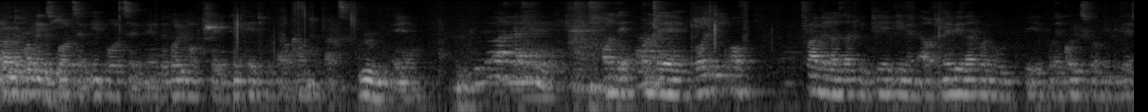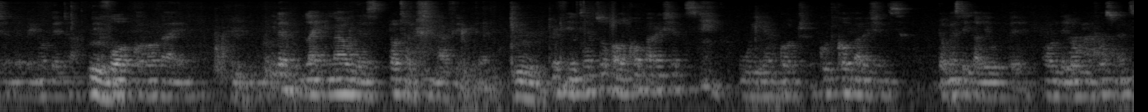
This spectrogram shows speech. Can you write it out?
are trade, exports and imports and uh, the volume of trade, engage with our counterparts, Mm. yeah. On the, on the volume of travelers that we clear in and out, maybe that one would be for the colleagues from immigration, they may know better, Mm. before Corona and even like now, there's totally nothing there. Mm. In terms of our corporations, we have got good corporations domestically with the, all the law enforcement.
